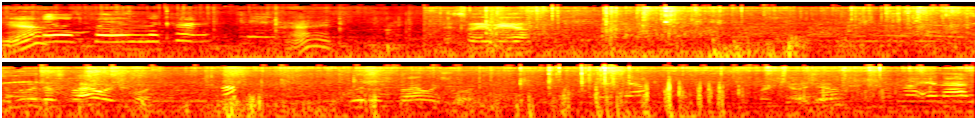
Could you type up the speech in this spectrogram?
Yeah? was put in the car. Alright. This way, Rio. So who are those flowers for? Huh? Who are those flowers for? For Jojo? And I'm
